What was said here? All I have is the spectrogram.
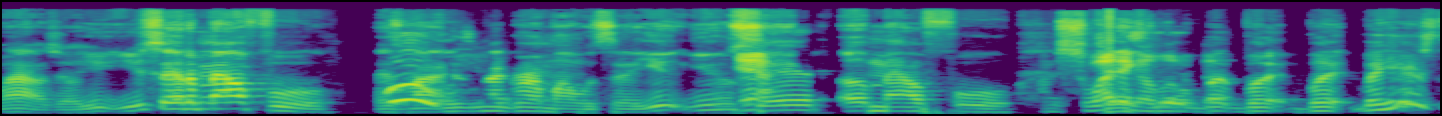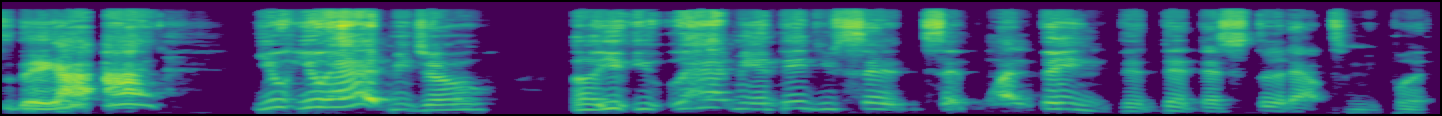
Wow, Joe, you, you said a mouthful. As my, as my, grandma would say, you you yeah. said a mouthful. I'm sweating a little bit, but but but here's the thing. I, I you you had me, Joe. Uh, you you had me, and then you said said one thing that that that stood out to me. But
